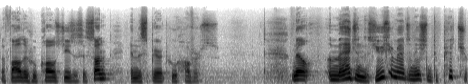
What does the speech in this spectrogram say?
the Father who calls Jesus his Son, and the Spirit who hovers. Now, imagine this. Use your imagination to picture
